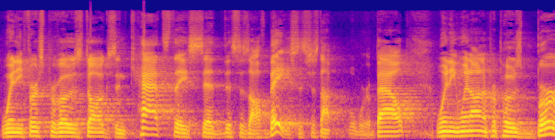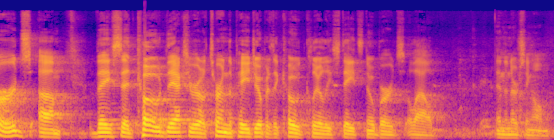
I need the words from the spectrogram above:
When he first proposed dogs and cats, they said this is off base. It's just not what we're about. When he went on and proposed birds, um, they said code. They actually were able to turn the page open. The code clearly states no birds allowed in the nursing home.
